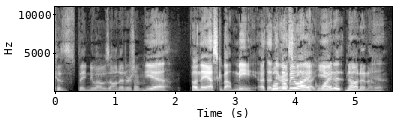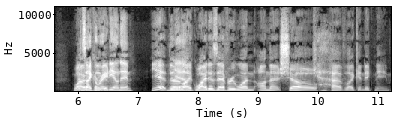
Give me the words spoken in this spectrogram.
cuz they knew I was on it or something. Yeah. Oh, and they ask about me. I thought well, they they'll be like, about why did no, no, no. Yeah. Why it's like a radio name. Yeah, they're Yeah. like, why does everyone on that show have like a nickname?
